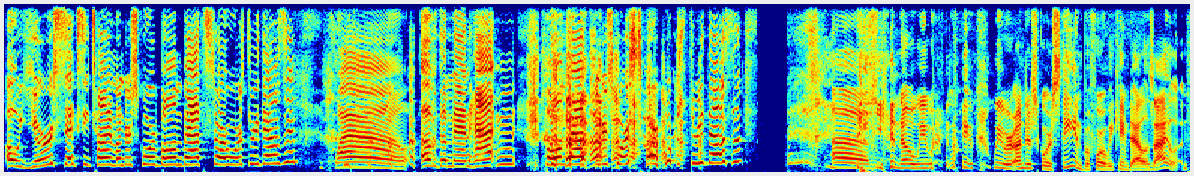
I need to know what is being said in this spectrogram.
Oh, your sexy time underscore bomb bath Star Wars 3000? Wow. of the Manhattan bomb bath underscore Star Wars 3000s? Um, you know, we were we, we were underscore Steen before we came to Ellis Island.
